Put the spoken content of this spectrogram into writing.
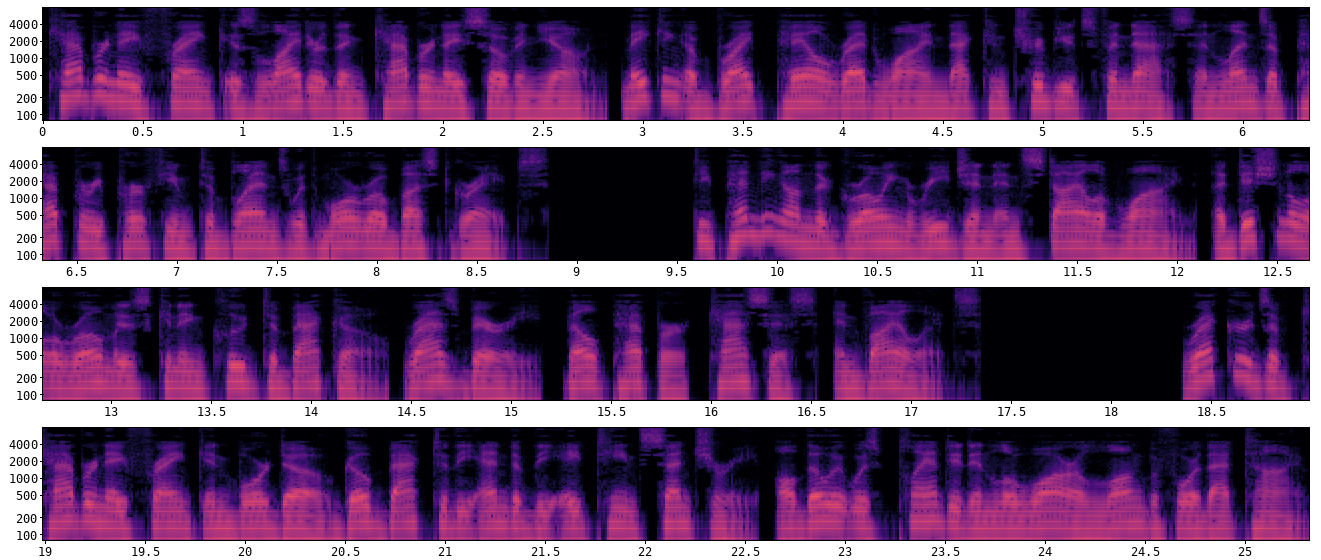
Cabernet Franc is lighter than Cabernet Sauvignon, making a bright pale red wine that contributes finesse and lends a peppery perfume to blends with more robust grapes. Depending on the growing region and style of wine, additional aromas can include tobacco, raspberry, bell pepper, cassis, and violets. Records of Cabernet Franc in Bordeaux go back to the end of the 18th century, although it was planted in Loire long before that time.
